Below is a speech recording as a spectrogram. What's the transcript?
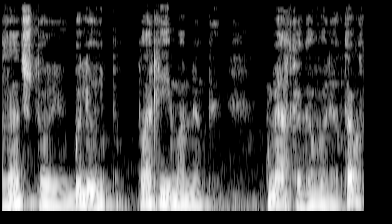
знать, что были плохие моменты, мягко говоря. Так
